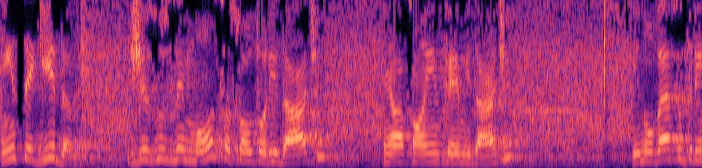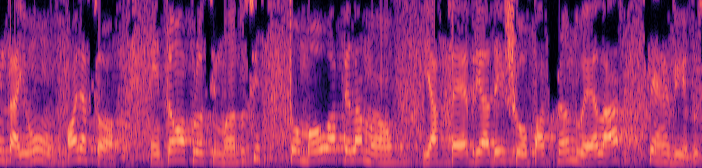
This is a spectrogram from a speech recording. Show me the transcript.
Em seguida, Jesus demonstra sua autoridade em relação à enfermidade e no verso 31, olha só: Então aproximando-se, tomou-a pela mão e a febre a deixou, passando ela a servi-los.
